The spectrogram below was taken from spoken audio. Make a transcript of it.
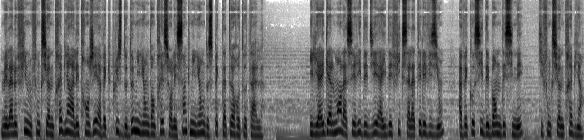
mais là le film fonctionne très bien à l'étranger avec plus de 2 millions d'entrées sur les 5 millions de spectateurs au total. Il y a également la série dédiée à Idéfix à la télévision, avec aussi des bandes dessinées, qui fonctionnent très bien.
